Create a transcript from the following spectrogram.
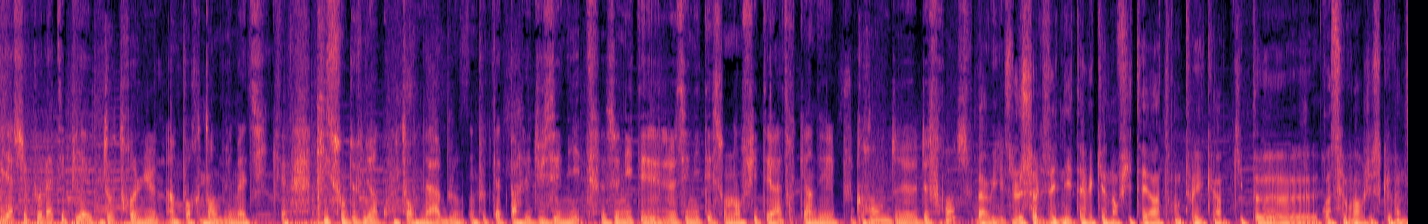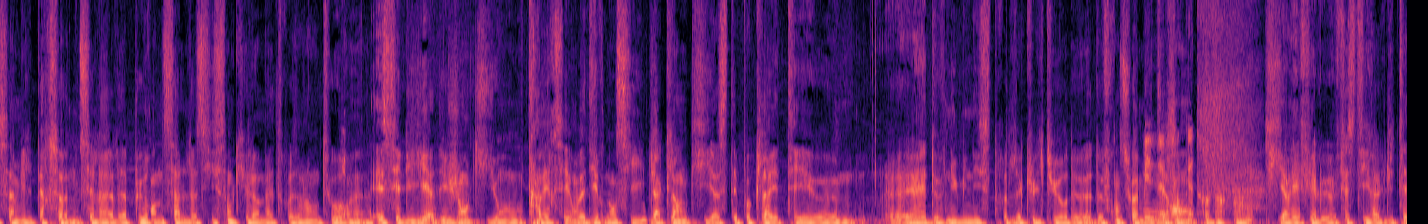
Il y a chez Paulette et puis il y a d'autres lieux importants, emblématiques, qui sont devenus incontournables. On peut peut-être parler du Zénith. Zénith et, le Zénith et son amphithéâtre, qui est un des plus grands de, France. Bah oui, le seul Zénith avec un amphithéâtre en tous les cas, qui peut euh, recevoir jusqu'à 25 000 personnes. C'est la, plus grande salle de 600 km aux alentours. Et c'est lié à des gens qui ont traversé, on va dire, Nancy. Jacques Lang, qui à cette époque-là était euh, est devenu ministre de la Culture de, de François Mitterrand, 1981. qui avait fait le festival du théâtre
